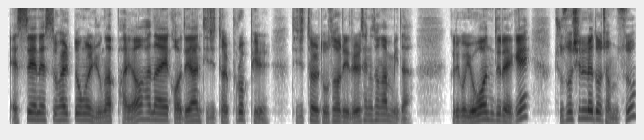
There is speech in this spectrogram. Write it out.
SNS 활동을 융합하여 하나의 거대한 디지털 프로필, 디지털 도서리를 생성합니다. 그리고 요원들에게 주소 신뢰도 점수,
